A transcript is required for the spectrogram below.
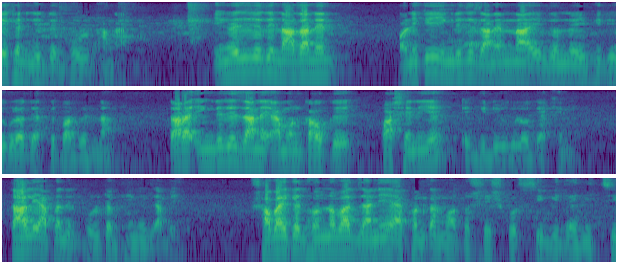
দেখে নিজেদের ভুল ভাঙায়। ইংরেজি যদি না জানেন অনেকেই ইংরেজি জানেন না এই জন্য এই ভিডিওগুলো দেখতে পারবেন না। তারা ইংরেজি জানে এমন কাউকে পাশে নিয়ে এই ভিডিওগুলো দেখেন। তাহলে আপনাদের ভুলটা ভেঙে যাবে। সবাইকে ধন্যবাদ জানিয়ে এখনকার মতো শেষ করছি, বিদায় নিচ্ছি।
